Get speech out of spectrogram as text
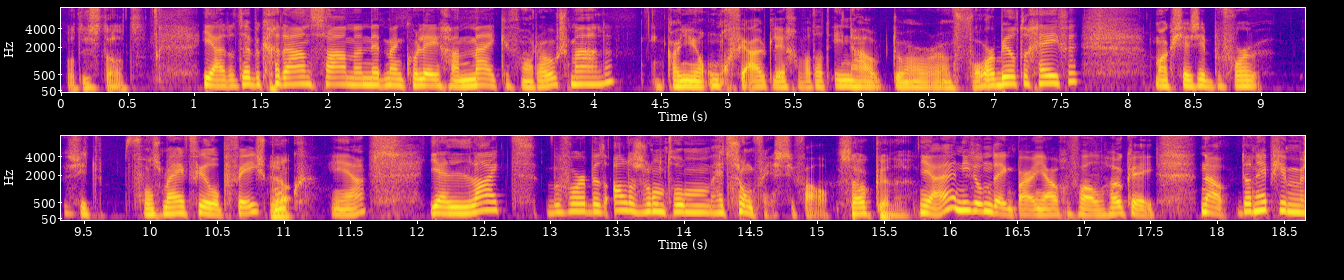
Wat is dat? Ja, dat heb ik gedaan samen met mijn collega Mijke van Roosmalen. Ik kan je ongeveer uitleggen wat dat inhoudt door een voorbeeld te geven. Max, jij zit bijvoorbeeld zit volgens mij veel op Facebook. Ja. Jij liked bijvoorbeeld alles rondom het Songfestival. Zou kunnen. Ja, niet ondenkbaar in jouw geval. Oké. Nou, dan heb je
